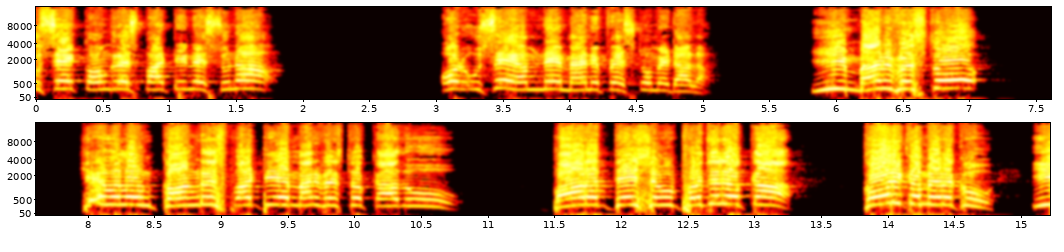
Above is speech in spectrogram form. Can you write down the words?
उसे कांग्रेस पार्टी ने सुना और उसे हमने मैनिफेस्टो में डाला ఈ మేనిఫెస్టో కేవలం కాంగ్రెస్ పార్టీ మేనిఫెస్టో కాదు భారతదేశం ప్రజల యొక్క కోరిక మేరకు ఈ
